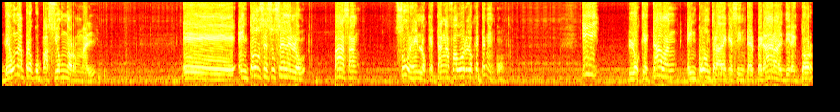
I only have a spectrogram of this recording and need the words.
de una preocupación normal, eh, entonces suceden lo, pasan, surgen los que están a favor y los que están en contra. Y los que estaban en contra de que se interpelara al director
